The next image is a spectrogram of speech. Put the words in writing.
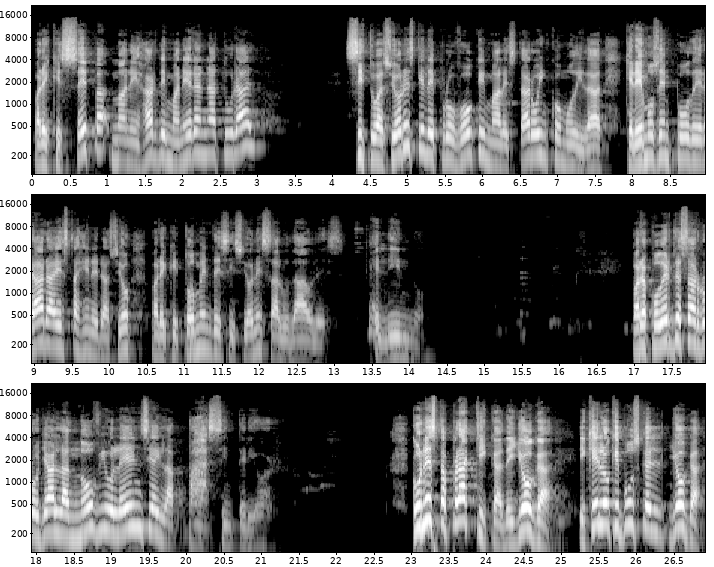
para que sepa manejar de manera natural situaciones que le provoquen malestar o incomodidad. Queremos empoderar a esta generación para que tomen decisiones saludables. Qué lindo. Para poder desarrollar la no violencia y la paz interior. Con esta práctica de yoga, ¿y qué es lo que busca el yoga?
